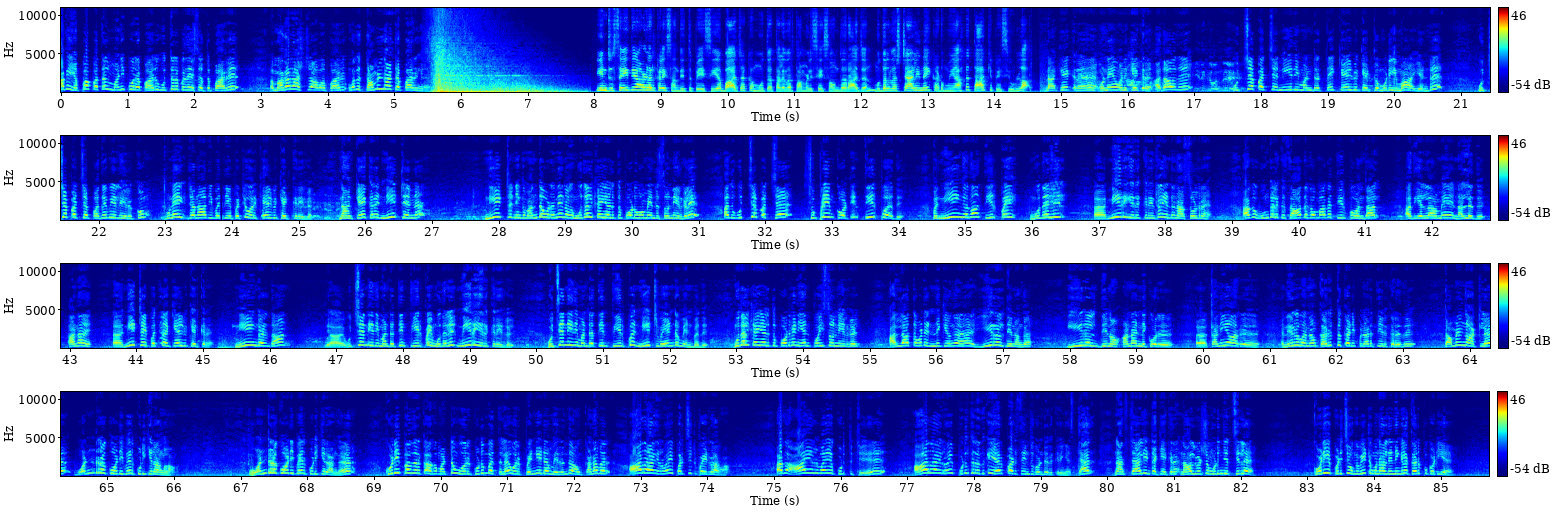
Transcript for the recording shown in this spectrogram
ஆக எப்ப பார்த்தாலும் மணிப்பூரை பாரு உத்தரப்பிரதேசத்தை பாரு மகாராஷ்டிராவை பாரு முதல்ல தமிழ்நாட்டை பாருங்க. இன்று செய்தியாளர்களை சந்தித்து பேசிய பாஜக மூத்த தலைவர் தமிழிசை சவுந்தரராஜன் முதல்வர் ஸ்டாலினை கடுமையாக தாக்கி பேசியுள்ளார். நான் கேக்குறேன் ஒன்னே ஒண்ணு கேக்குறேன். அதாவது உச்சபட்ச நீதிமன்றத்தை கேள்வி கேட்க முடியுமா என்று உச்சபட்ச பதவியில் இருக்கும் துணை ஜனாதிபதியை பற்றி ஒரு கேள்வி கேட்கிறீர்கள். நான் கேட்கிறேன் நீட் என்ன? நீட் நீங்க வந்த உடனே நாங்க முதல் கையெழுத்து போடுவோம் என்று சொன்னீர்களே அது உச்சபட்ச சுப்ரீம் கோர்ட்டின் தீர்ப்பு அது. இப்ப நீங்க தான் தீர்ப்பை முதலில் மீறி இருக்கிறீர்கள் என்று நான் சொல்றேன். ஆக உங்களுக்கு சாதகமாக தீர்ப்பு வந்தால் அது எல்லாமே நல்லது. ஆனா நீட்டை பத்தி நான் கேள்வி கேட்கிறேன். நீங்கள் தான் உச்ச நீதிமன்றத்தின் தீர்ப்பை முதலில் மீறி இருக்கிறீர்கள். உச்ச நீதிமன்றத்தின் தீர்ப்பு நீட் வேண்டும் என்பது. முதல் கையெழுத்து போடுவேன் ஏன் பொய் சொன்னீர்கள்? அல்லாத விட இன்னைக்குங்க ஈரல் தினங்க ஈரல் தினம். ஆனா இன்னைக்கு ஒரு தனியார் நிறுவனம் கருத்து கணிப்பு நடத்தி இருக்கிறது. தமிழ்நாட்டில் ஒன்றரை கோடி பேர் குடிக்கிறாங்களாம். ஒன்றரை கோடி பேர் குடிக்கிறாங்க. குடிப்பதற்காக மட்டும் ஒரு குடும்பத்துல ஒரு பெண்ணிடம் இருந்து அவங்க கணவர் ஆறாயிரம் ரூபாய் பறிச்சுட்டு போயிடுறாராம். அது ஆயிரம் ரூபாயை கொடுத்துட்டு ஆறாயிரம் ரூபாய் கொடுக்கறதுக்கு ஏற்பாடு செஞ்சு கொண்டு இருக்கிறீங்க. ஸ்டா- நான் ஸ்டாலின் கேட்கிறேன் நாலு வருஷம் முடிஞ்சிருச்சுல கொடியை பிடிச்சு உங்க வீட்டு முன்னால் நின்னீங்களா? கருப்பு கொடிய.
